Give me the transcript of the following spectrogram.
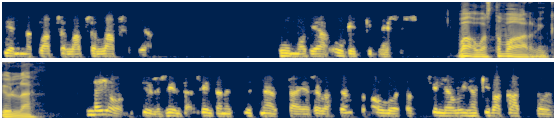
pienimmät lapsen lapsen lapset ja mummot ja ukitkin messissä. Vauvasta vaarin, kyllä. No joo, kyllä se siltä, siltä nyt, nyt näyttää ja sellaista on ollut, että sille oli ihan kiva katsoa.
